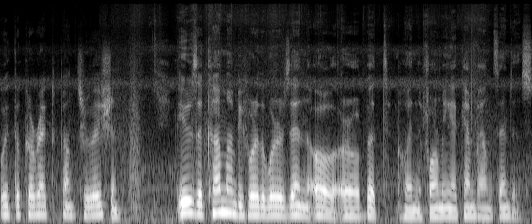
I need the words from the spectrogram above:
with the correct punctuation. Use a comma before the words and or or but when forming a compound sentence.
